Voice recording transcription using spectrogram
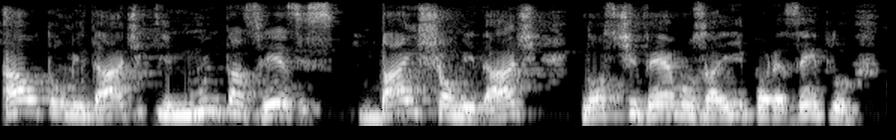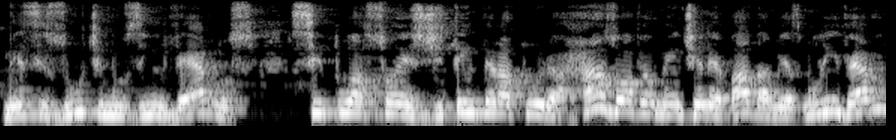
alta umidade e muitas vezes baixa umidade. Nós tivemos aí, por exemplo, nesses últimos invernos, situações de temperatura razoavelmente elevada mesmo no inverno,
